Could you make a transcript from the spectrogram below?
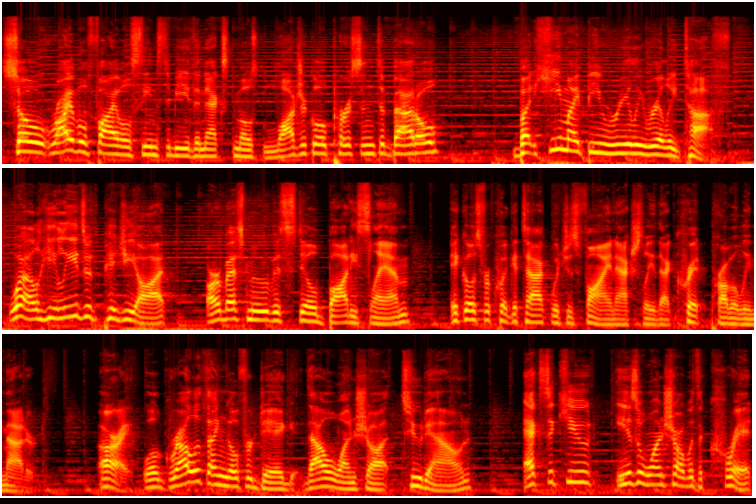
So Rival Fivel seems to be the next most logical person to battle, but he might be really, really tough. Well, he leads with Pidgeot. Our best move is still Body Slam. It goes for Quick Attack, which is fine, actually. That crit probably mattered. All right, well, Growlithe I can go for Dig. That will one-shot, two down. Exeggcute is a one-shot with a crit.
